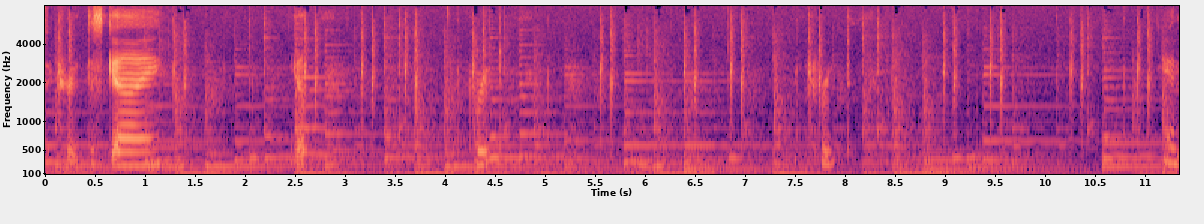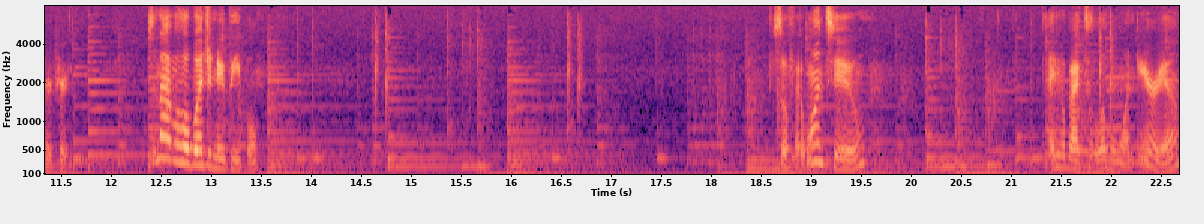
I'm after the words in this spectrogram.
Recruit this guy. Yep. Recruit. Recruit. So now I have a whole bunch of new people. So if I want to, I can go back to the level 1 area.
